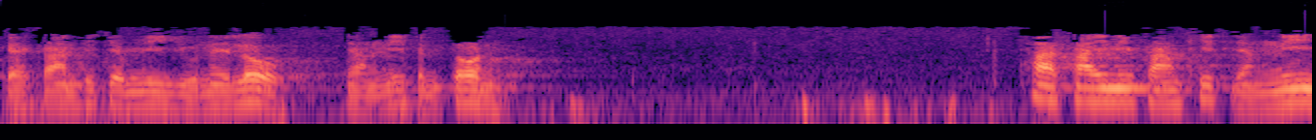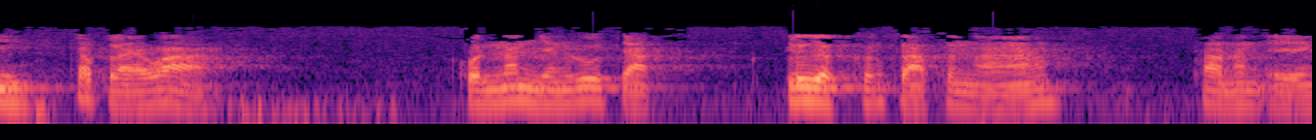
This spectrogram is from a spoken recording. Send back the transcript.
แก่การที่จะมีอยู่ในโลกอย่างนี้เป็นต้น ถ้าใครมีความคิดอย่างนี้ ก็แปลว่า คนนั้นยังรู้จักเปลือกของศาสนา เท่านั้นเอง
